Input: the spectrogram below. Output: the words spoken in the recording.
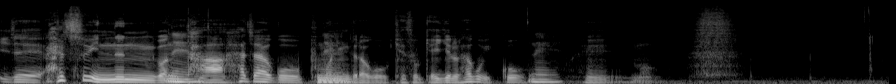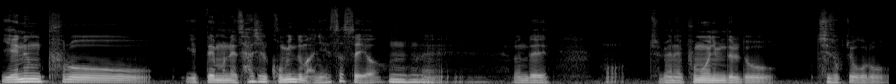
이제 할 수 있는 건다 네. 하자고 부모님들하고 네. 계속 얘기를 하고 있고, 네. 예, 뭐 예능 프로이기 때문에 사실 고민도 많이 했었어요. 예, 그런데 뭐 주변에 부모님들도 지속적으로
